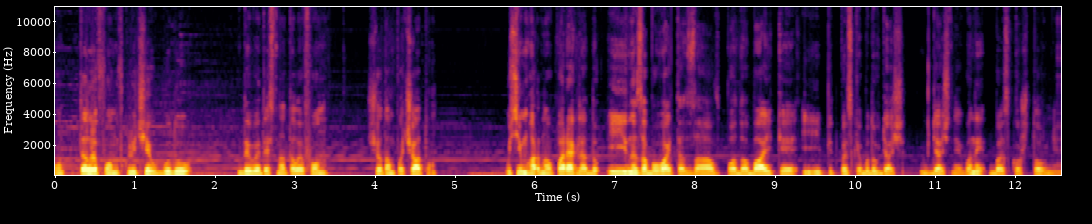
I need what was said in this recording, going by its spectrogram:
От телефон включив, буду дивитись на телефон, що там по чату. Усім гарного перегляду і не забувайте за вподобайки і підписки. Буду вдяч... вдячний. Вони безкоштовні.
